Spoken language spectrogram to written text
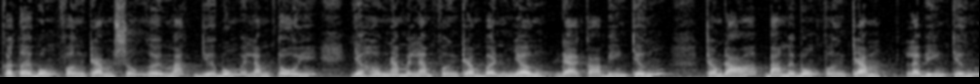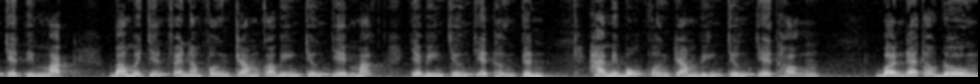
có tới 4% số người mắc dưới 45 tuổi và hơn 55% bệnh nhân đã có biến chứng, trong đó 34% là biến chứng về tim mạch, 39,5% có biến chứng về mắt và biến chứng về thần kinh, 24% biến chứng về thận. Bệnh đái tháo đường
